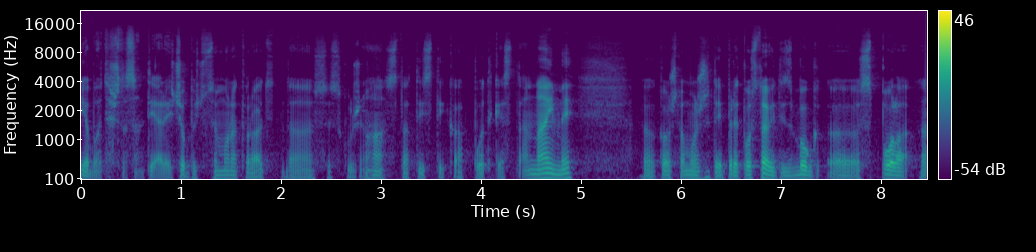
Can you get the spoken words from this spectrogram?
Jebote što sam ti ja reći, opet ću se morat vratiti da se skužem. Aha, statistika podcasta. Naime, e, kao što možete i pretpostaviti zbog e, spola e,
